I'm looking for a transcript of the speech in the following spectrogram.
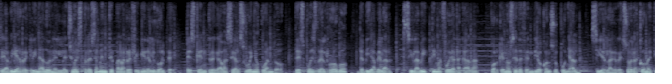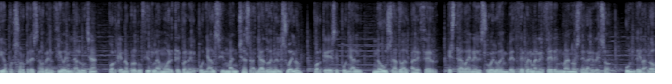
se había reclinado en el lecho expresamente para recibir el golpe. Es que entregábase al sueño cuando, después del robo, debía velar, si la víctima fue atacada, porque no se defendió con su puñal, si el agresor acometió por sorpresa o venció en la lucha, porque no producir la muerte con el puñal sin manchas hallado en el suelo, porque ese puñal, no usado al parecer, estaba en el suelo en vez de permanecer en manos del agresor. Un dédalo,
